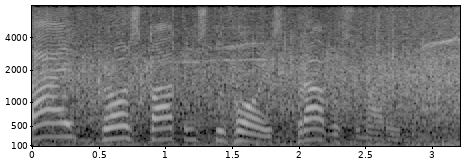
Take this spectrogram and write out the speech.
live cross battles του Voice. Μπράβο σου Μαρίνα.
